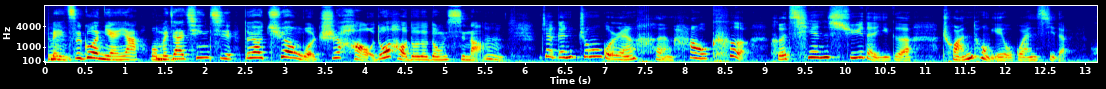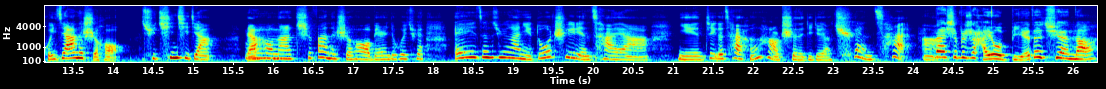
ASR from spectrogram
每次过年呀，我们家亲戚都要劝我吃好多好多的东西呢。嗯，这跟中国人很好客和谦虚的一个传统也有关系的。回家的时候去亲戚家，然后呢，吃饭的时候别人就会劝，哎，曾俊啊，你多吃一点菜呀、你这个菜很好吃的，这就叫劝菜啊。那是不是还有别的劝呢？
